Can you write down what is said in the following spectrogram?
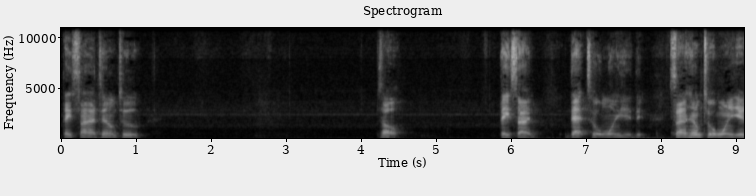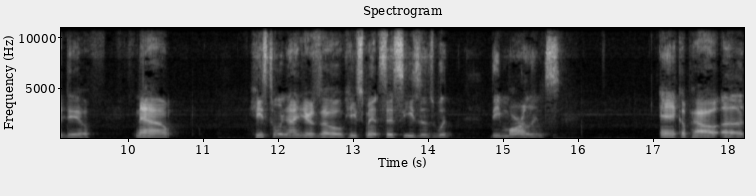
They signed him too. So they signed that to a one-year deal. Signed him to a one-year deal. Now he's 29 years old. He spent six seasons with the Marlins and compiled a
